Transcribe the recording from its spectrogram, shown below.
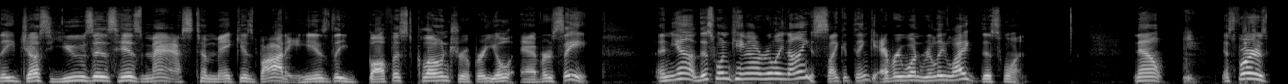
he just uses his mass to make his body. He is the buffest clone trooper you'll ever see. And yeah, this one came out really nice. I could think everyone really liked this one. Now, as far as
